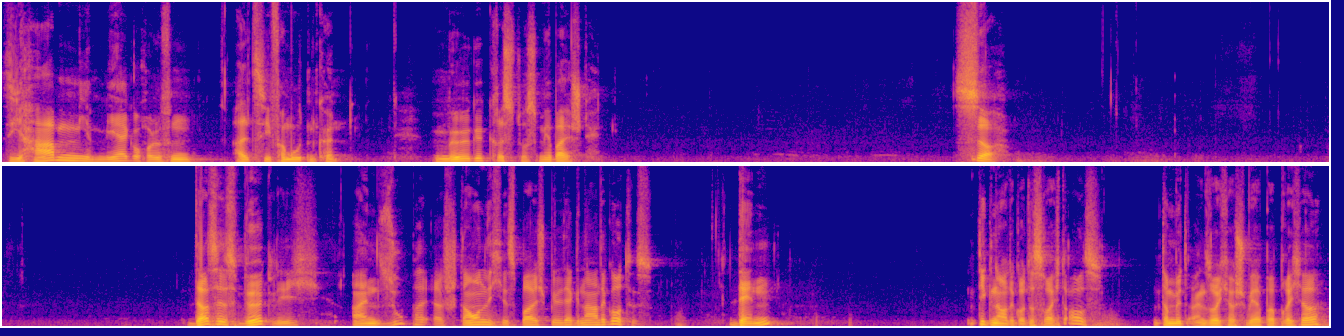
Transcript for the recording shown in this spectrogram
Sie haben mir mehr geholfen, als Sie vermuten können. Möge Christus mir beistehen. So. Das ist wirklich ein super erstaunliches Beispiel der Gnade Gottes. Denn die Gnade Gottes reicht aus, damit ein solcher Schwerverbrecher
